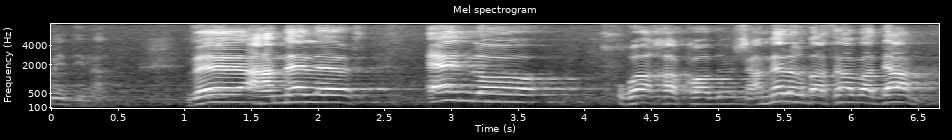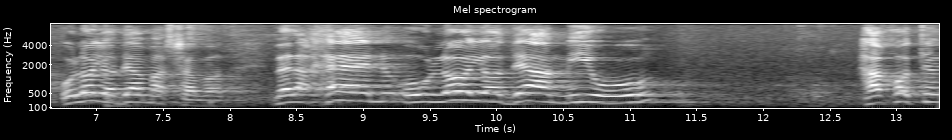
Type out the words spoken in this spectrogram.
מדינה. והמלך אין לו רוח הקודש, המלך בשר ודם, הוא לא יודע מחשבות, ולכן הוא לא יודע מי הוא החוטא.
